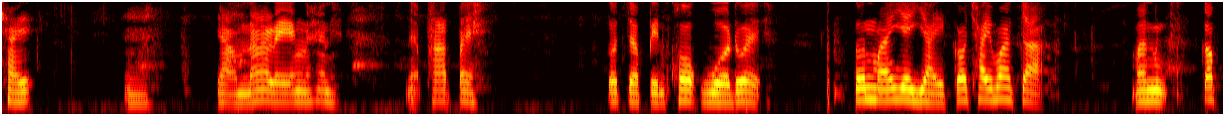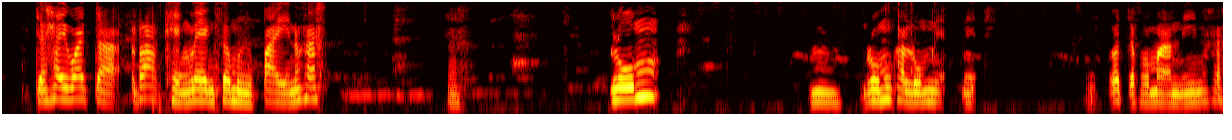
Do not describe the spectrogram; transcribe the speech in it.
ใช้อ่ายามหน้าแรงนะฮะเนี่ยเนี่ยพาดไป ก็จะเป็นคอกวัวด้วย ต้นไม้ใหญ่ ๆ ก็ใช่ว่าจะมันก็จะให้ว่าจะรากแข็งแรงเสมอไปนะคะล้ม อืมล้มค่ะล้มเนี่ยเนี่ยก็จะประมาณนี้นะคะ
